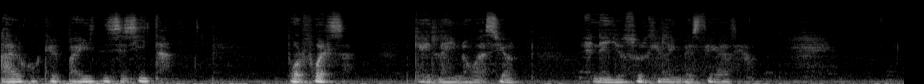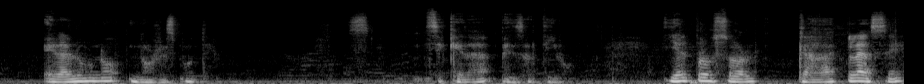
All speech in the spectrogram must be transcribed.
algo que el país necesita por fuerza, que es la innovación. En ello surge la investigación. El alumno no responde, se queda pensativo. Y el profesor, cada clase,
